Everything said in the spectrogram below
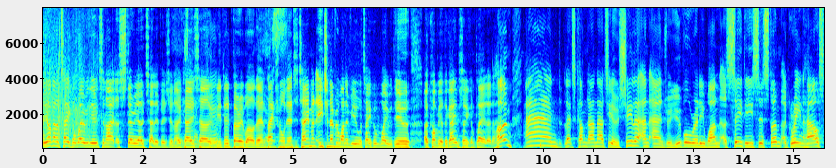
you're going to take away with you tonight a stereo television, OK? thank so you. you did very well then. Thanks for all the entertainment. Each and every one of you will take away with you a copy of the game so you can play it at home. And let's come down now to you. Sheila and Andrew, you've already won a CD system, a greenhouse,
